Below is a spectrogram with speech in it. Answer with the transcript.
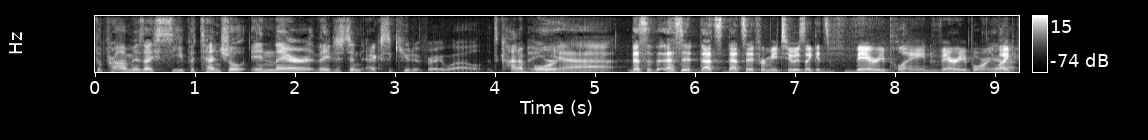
The problem is I see potential in there. They just didn't execute it very well. It's kind of boring. Yeah, that's that's it. That's that's it for me too. Is like it's very plain, very boring. Yeah. Like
